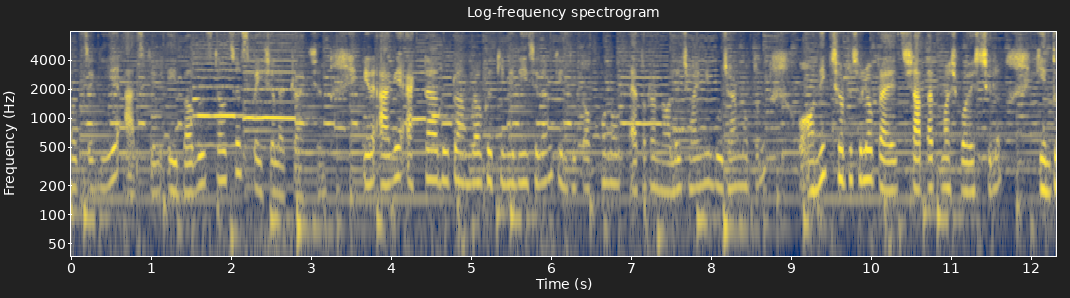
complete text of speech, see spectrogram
হচ্ছে গিয়ে আজকের এই বাবলসটা হচ্ছে স্পেশাল অ্যাট্রাকশন এর আগে একটা দুটো আমরা ওকে কিনে দিয়েছিলাম, কিন্তু তখন ওর এতটা নলেজ হয়নি বোঝার মতন। ও অনেক ছোট ছিল, প্রায় সাত আট মাস বয়স ছিল। কিন্তু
